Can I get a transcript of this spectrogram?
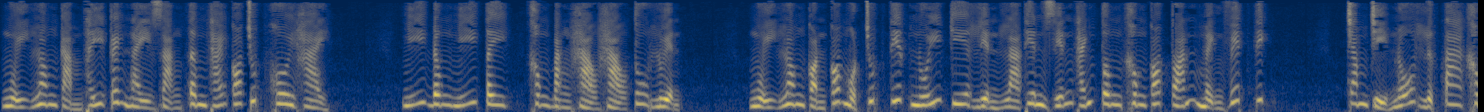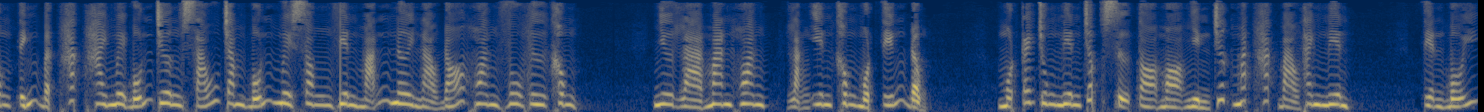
Ngụy long cảm thấy cái này dạng tâm thái có chút khôi hài. Nghĩ đông nghĩ tây, không bằng hào hào tu luyện. Ngụy long còn có một chút tiếc nuối kia liền là thiên diễn thánh tông không có toán mệnh vết tích. Chăm chỉ nỗ lực ta không tính bật hắc 24 chương 640 song viên mãn nơi nào đó hoang vu hư không. Như là man hoang, lặng yên không một tiếng động. Một cái trung niên chấp sự tò mò nhìn trước mắt hắc bào thanh niên. Tiền bối.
